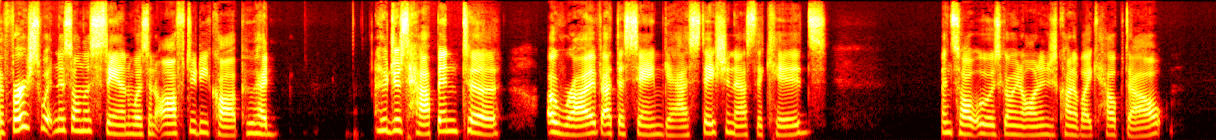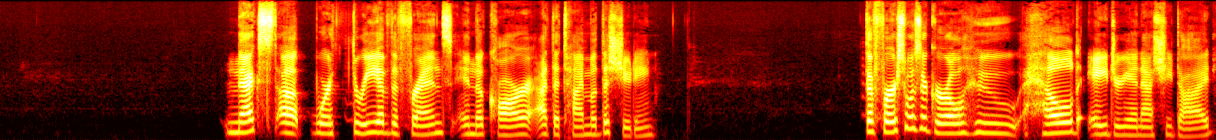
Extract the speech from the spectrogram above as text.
The first witness on the stand was an off duty cop who had who just happened to arrive at the same gas station as the kids and saw what was going on and just kind of like helped out. Next up were three of the friends in the car at the time of the shooting. The first was a girl who held Adrian as she died.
